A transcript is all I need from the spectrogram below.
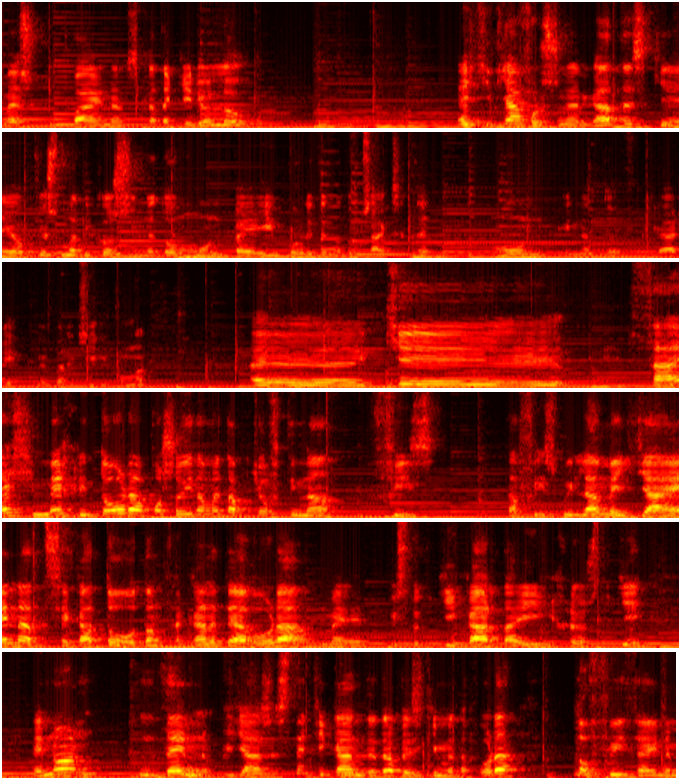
μέσω του Binance κατά κύριο λόγο. Έχει διάφορους συνεργάτες και ο πιο σημαντικός είναι το MoonPay, μπορείτε να το ψάξετε. Moon είναι το φωλιάρι, μην παρεξηγηθούμε. Ε, και θα έχει μέχρι τώρα, όσο είδαμε, τα πιο φτηνά fees. Τα fees μιλάμε για 1% όταν θα κάνετε αγορά με πιστοτική κάρτα ή χρεωστική, ενώ αν δεν βιάζεστε και κάνετε τραπεζική μεταφορά, το fee θα είναι 0,5%.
